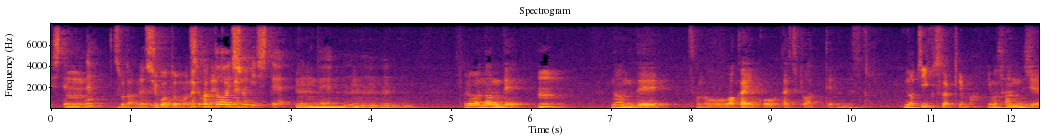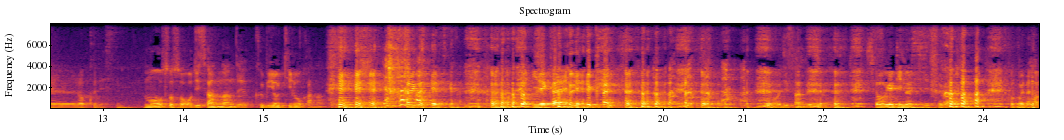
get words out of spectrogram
してるよね、うん。そうだね、うん仕事もね仕事を一緒にしてうるのでうんうんうんそれはなんで？うん。なんでその若い子たちと会ってるんですか？のちいくつだっけ今？今36ですね。もうそうそうおじさんなんで首を切ろうかなって。それぐらいですか？入れ替え。おじさんでしょ。衝撃の事実がここで発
